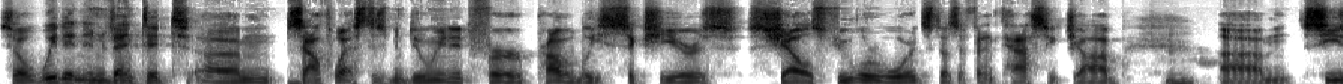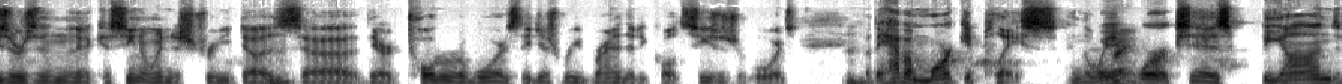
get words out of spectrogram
So we didn't invent it. Um, Southwest has been doing it for probably six years. Shell's Fuel Rewards does a fantastic job. Mm-hmm. Um, Caesars in the casino industry does mm-hmm. uh, their total rewards. They just rebranded it called Caesars Rewards. Mm-hmm. But they have a marketplace. And the way right. it works is beyond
